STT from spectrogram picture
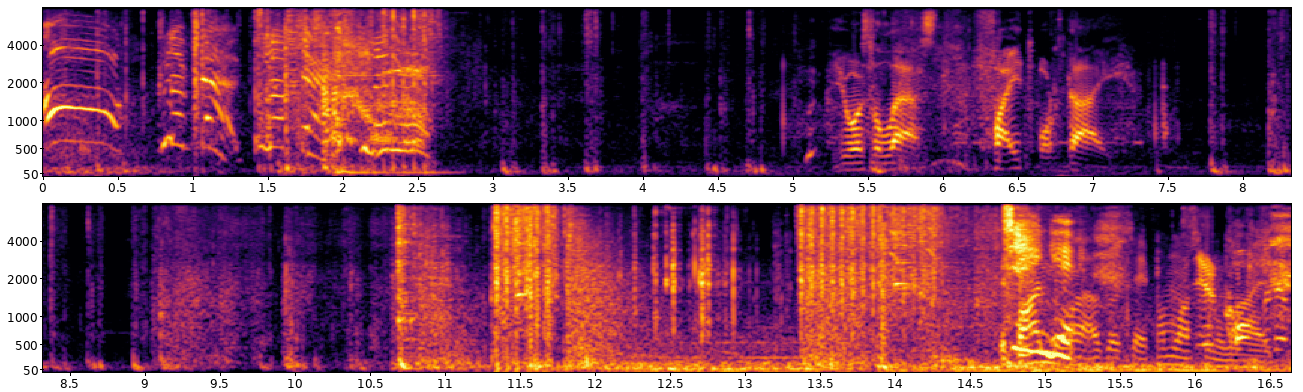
Oh! Clip that! Clip that! You are the last. Fight or die. Dang it. I was gonna say, if I'm lost, Their I'm alive. confidence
